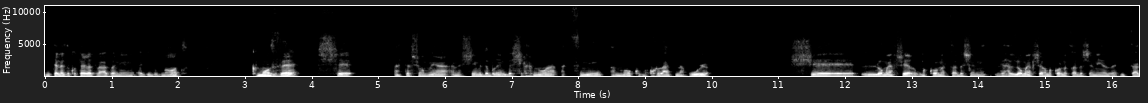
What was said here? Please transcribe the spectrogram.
אני אתן לזה כותרת ואז אני אגיד דוגמאות, כמו זה שאתה שומע אנשים מדברים בשכנוע עצמי עמוק, מוחלט, נעול, שלא מאפשר מקום לצד השני, והלא מאפשר מקום לצד השני הזה מצד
